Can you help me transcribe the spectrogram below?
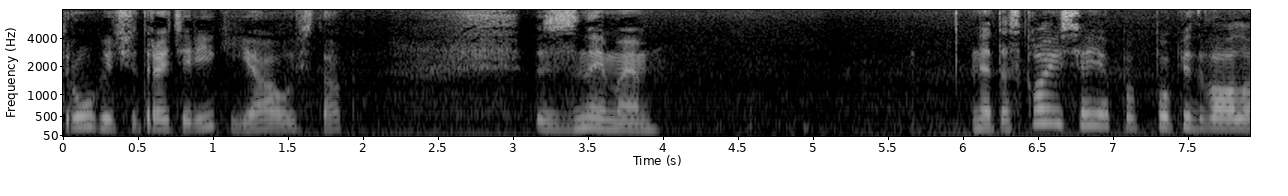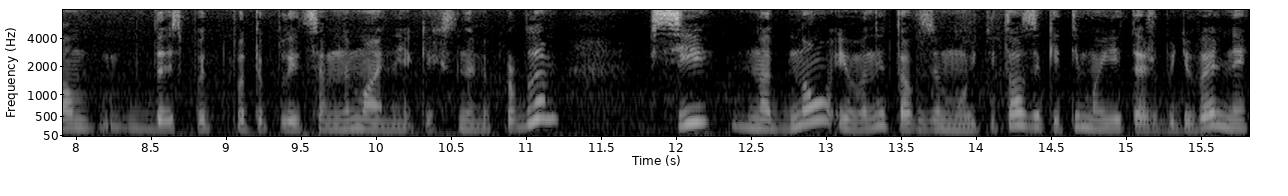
другий чи третій рік я ось так з ними не таскаюся я по, по підвалам, десь по, по теплицям, немає ніяких з ними проблем всі на дно, і вони так зимують. І тазики ті мої теж будівельні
